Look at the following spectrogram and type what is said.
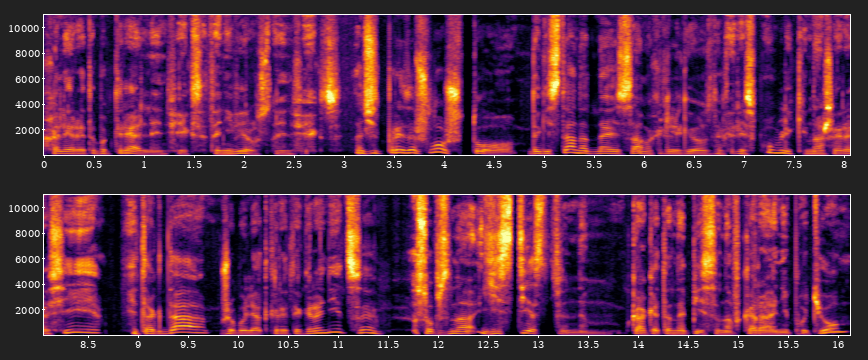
холера – это бактериальная инфекция, это не вирусная инфекция. Значит, произошло, что Дагестан – одна из самых религиозных республик нашей России. И тогда уже были открыты границы. Собственно, естественным, как это написано в Коране, путем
